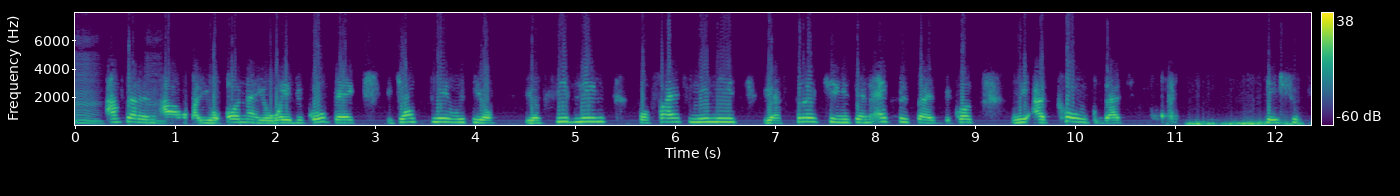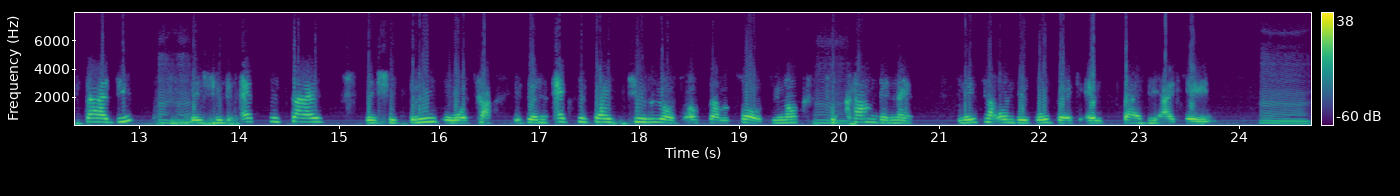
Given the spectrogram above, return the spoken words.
Mm. After an hour, you honor your way. You go back. You just play with your your siblings for five minutes. You are stretching. It's an exercise because we are told that they should study, Mhm. they should exercise, they should drink water. It's an exercise period of some sort, you know, to Mm. calm the nerves. Later on, they go back and study again. Mm.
